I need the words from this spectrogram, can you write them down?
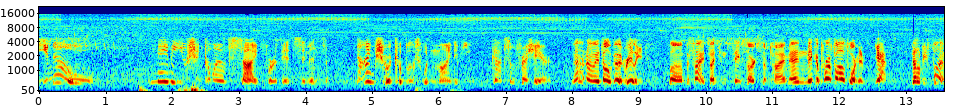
You know, maybe you should go outside for a bit, Simmons. I'm sure Caboose wouldn't mind if you got some fresh air. no, no, it's all good, really. Um, besides, I can save Sarge some time and make a profile for him. Yeah, that'll be fun.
